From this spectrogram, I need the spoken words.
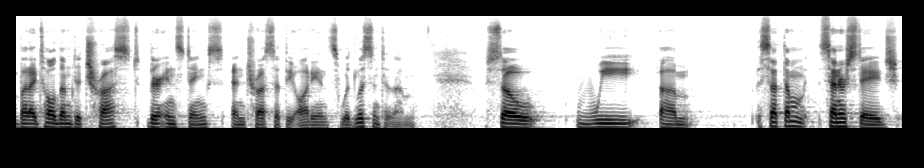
but I told them to trust their instincts and trust that the audience would listen to them. So we um, set them center stage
